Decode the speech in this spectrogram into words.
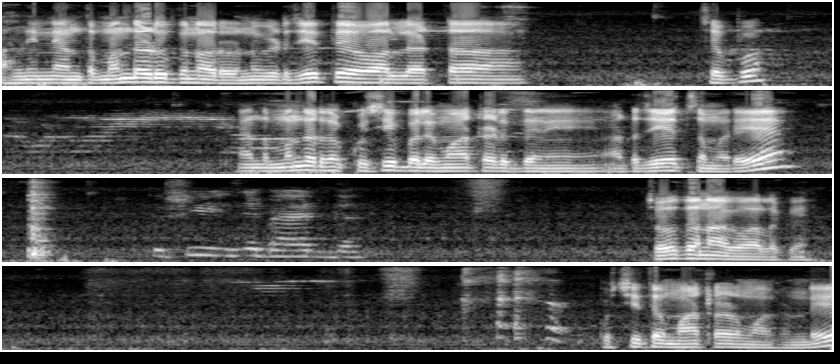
అది నిన్ను ఎంతమంది అడుగుతున్నారు? నువ్వు ఇటు చేస్తే వాళ్ళు ఎట్టా? చెప్పు. ఎంతమంది అడుగుతున్నారు ఖుషి భలే మాట్లాడిద్దని. అట్ట చేయొచ్చా మరి? చదువుతా నాకు వాళ్ళకి. ఖుషితో మాట్లాడమాకండి.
